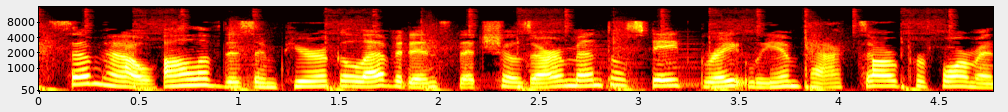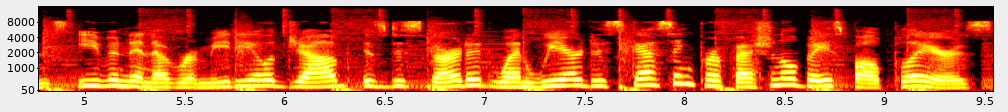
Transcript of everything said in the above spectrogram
Somehow, all of this empirical evidence that shows our mental state greatly impacts our performance, even in a remedial job, is discarded when we are discussing professional baseball players.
